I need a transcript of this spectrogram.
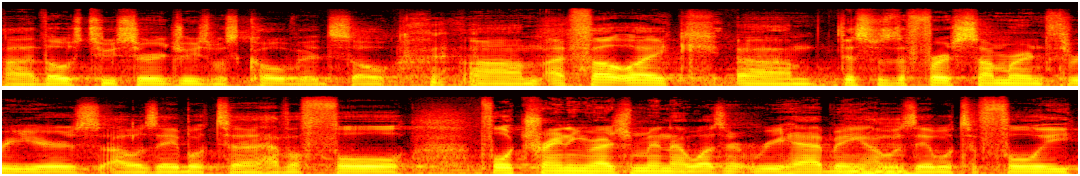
uh, those two surgeries was COVID. So um, I felt like um, this was the first summer in three years I was able to have a full full training regimen. I wasn't rehabbing. Mm-hmm. I was able to fully.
